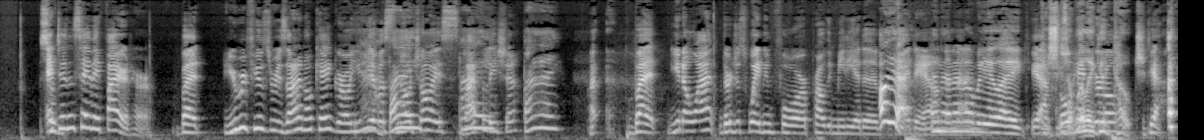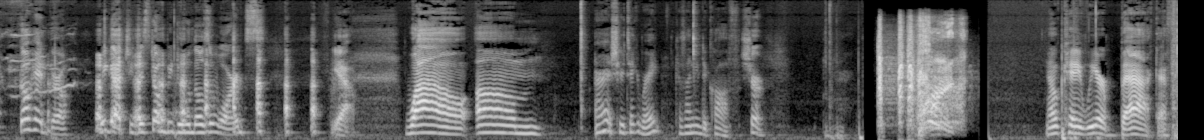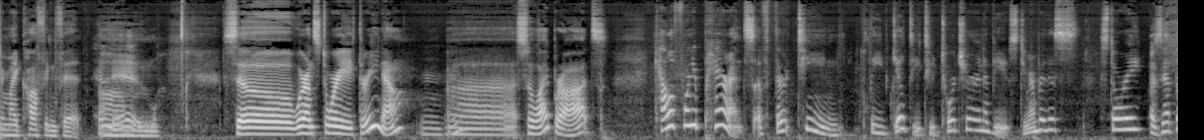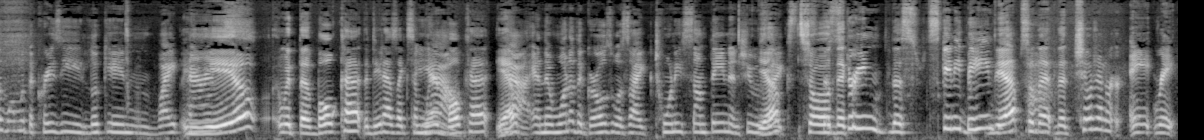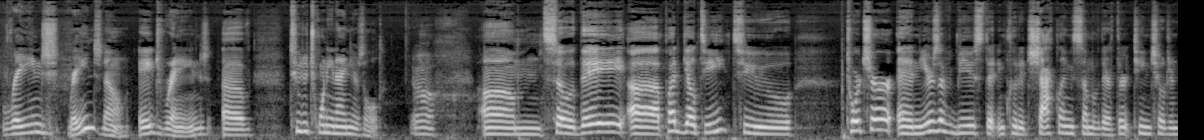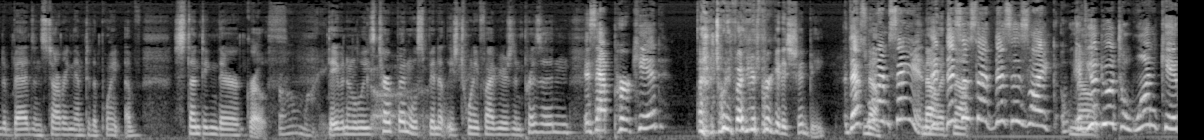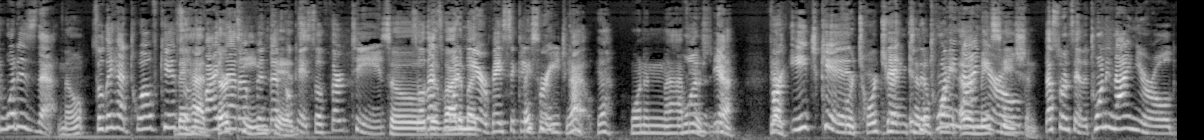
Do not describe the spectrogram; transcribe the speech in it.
So it didn't say they fired her, but you refused to resign. Okay, girl, you Yeah, give us no choice. Bye, Bye. Felicia. Bye. Uh, But you know what? They're just waiting for probably media to Oh yeah, die down, and then it'll be like, yeah, yeah, she's a really girl. good coach. Yeah, go ahead, girl. We got you. Just don't be doing those awards. Yeah, Wow. Um. All right, should we take a break? Because I need to cough. sure. Okay, we are back after my coughing fit. Hello. Um, so we're on story three now. Mm-hmm. Uh, so I brought California parents of 13 plead guilty to torture and abuse. Do you remember this story? Is that the one with the crazy looking white parents? Yep. With the bowl cut. The dude has like some weird bowl cut. Yep. Yeah, and then one of the girls was like twenty something, and she was Yep. like So the, the- string, the skinny bean. Yep. So the the children are a, ra- range range no age range of two to twenty nine years old. Ugh. Um. So they uh, pled guilty to torture and years of abuse that included shackling some of their thirteen children to beds and starving them to the point of stunting their growth. Oh my! David and Louise Turpin will spend at least twenty five years in prison. Is that per kid? twenty five years per kid. It should be. That's No. what I'm saying. No, Th- it's this not. is a, this is like if you do it to one kid, what is that? No. So they had twelve kids. They so had divide that up 13 into kids. okay, so thirteen. So so that's one year basically, for each yeah, child. Yeah, one and a half One, years. yeah. Yeah. For each kid, For torturing that- to the point of 29-year-old emaciation. That's what I'm saying. The 29 year old,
